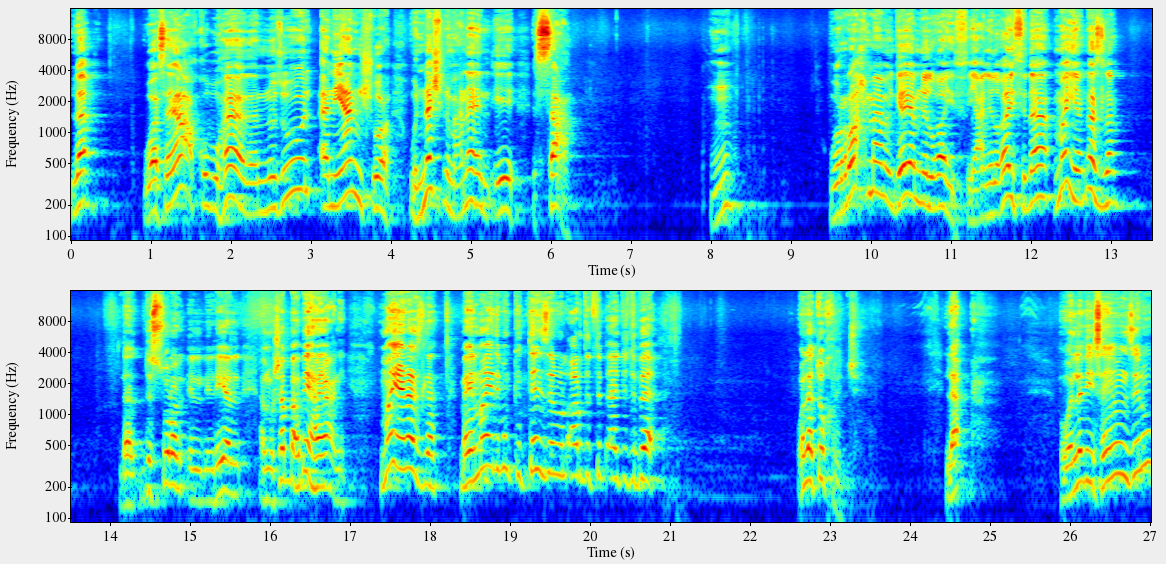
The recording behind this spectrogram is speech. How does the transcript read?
لا. وسيعقب هذا النزول أن ينشر. والنشر معناه الإيه؟ السعة. والرحمة جاية من الغيث. يعني الغيث ده مية نازلة. ده دي الصورة اللي هي المشبه بها يعني. مية نازلة. ما هي المية دي ممكن تنزل والأرض تبقى جدباء ولا تخرج. لا. هو الذي سينزل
